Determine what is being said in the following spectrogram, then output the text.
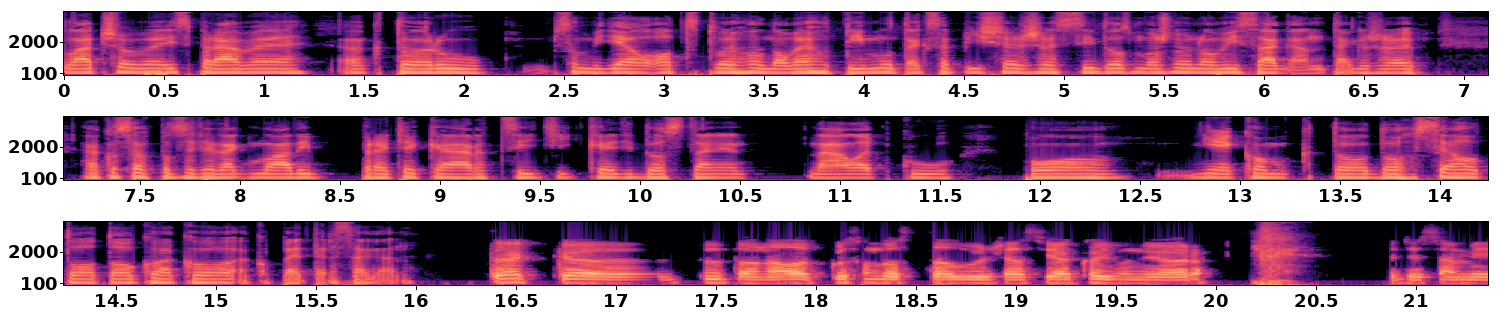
tlačovej správe, ktorú som videl od tvojho nového týmu, tak sa píše, že si dosť možno nový Sagan, takže ako sa v podstate tak mladý pretekár cíti, keď dostane nálepku po niekom, kto dosiahol toho toľko ako, ako Peter Sagan? Tak uh, túto nálepku som dostal už asi ako junior, kde sa mi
